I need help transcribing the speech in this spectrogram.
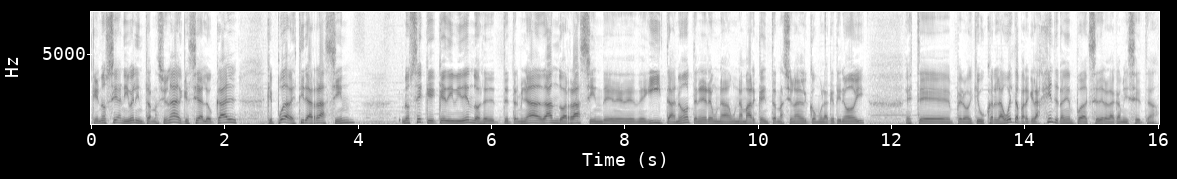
que no sea a nivel internacional, que sea local, que pueda vestir a Racing. No sé qué, dividendos le te terminará dando a Racing de, de- de guita, ¿no? Tener una, una marca internacional como la que tiene hoy. Este, pero hay que buscar la vuelta para que la gente también pueda acceder a la camiseta.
